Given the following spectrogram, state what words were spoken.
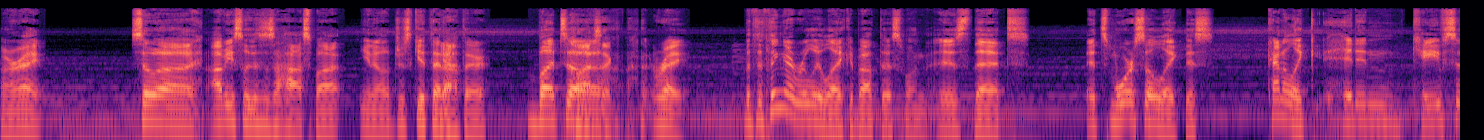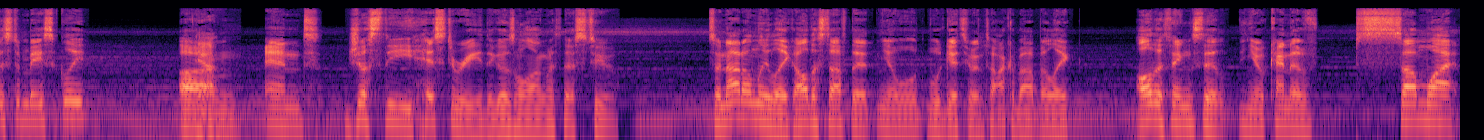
All right. So, uh, obviously, this is a hot spot. You know, just get that Yeah. out there. But, uh, Classic. right. But the thing I really like about this one is that it's more so like this kind of like hidden cave system, basically. Um, and just the history that goes along with this too. So not only like all the stuff that you know we'll we'll get to and talk about, but like all the things that you know kind of somewhat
